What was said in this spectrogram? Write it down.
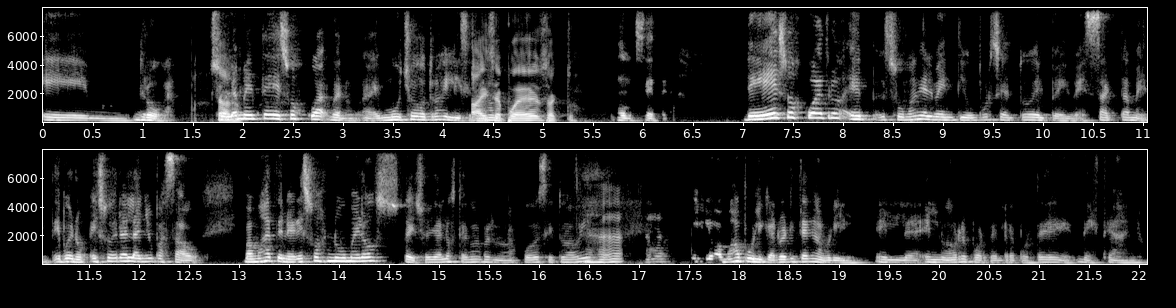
eh, droga. Solamente esos cuatro, bueno, hay muchos otros ilícitos, Ahí ¿no? se puede, exacto. etcétera. De esos cuatro eh, suman el 21% del PIB, exactamente. Bueno, eso era el año pasado. Vamos a tener esos números, de hecho ya los tengo, pero no los puedo decir todavía. Ajá. Y lo vamos a publicar ahorita en abril, el, el nuevo reporte, el reporte de, de este año.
